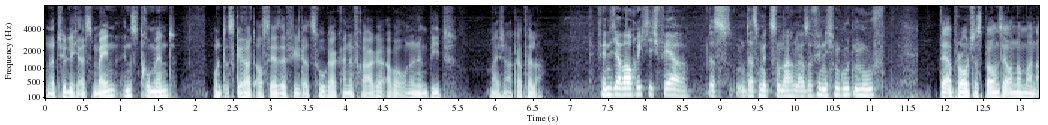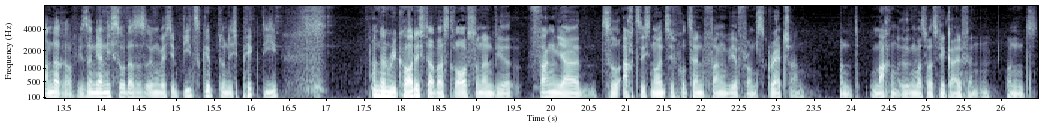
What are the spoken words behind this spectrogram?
natürlich als Main-Instrument und es gehört auch sehr, sehr viel dazu, gar keine Frage, aber ohne einen Beat mache ich ein A Cappella. Finde ich aber auch richtig fair, das, das mitzumachen. Also finde ich einen guten Move. Der Approach ist bei uns ja auch nochmal ein anderer. Wir sind ja nicht so, dass es irgendwelche Beats gibt und ich pick die und dann recorde ich da was drauf, sondern wir fangen ja zu 80, 90 Prozent fangen wir from scratch an und machen irgendwas, was wir geil finden. Und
